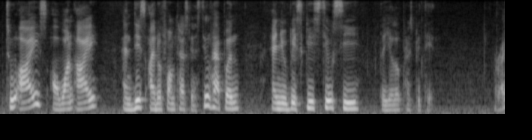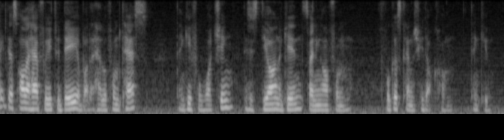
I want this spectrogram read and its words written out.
two I's or one I, and this iodoform test can still happen, and you basically still see the yellow precipitate. Alright, that's all I have for you today about the haloform test. Thank you for watching. This is Dion again, signing off from focuschemistry.com. Thank you.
